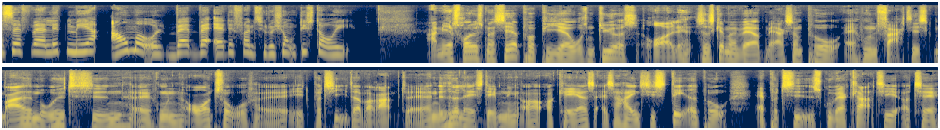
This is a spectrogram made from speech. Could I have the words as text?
SF være lidt mere afmålt. Hvad, hvad er det for en situation, de står i? Jamen, jeg tror, hvis man ser på Pia Rosen Dyrs rolle, så skal man være opmærksom på, at hun faktisk meget modigt, siden øh, hun overtog øh, et parti, der var ramt af nederlagsstemning og, og kaos, altså har insisteret på, at partiet skulle være klar til at tage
